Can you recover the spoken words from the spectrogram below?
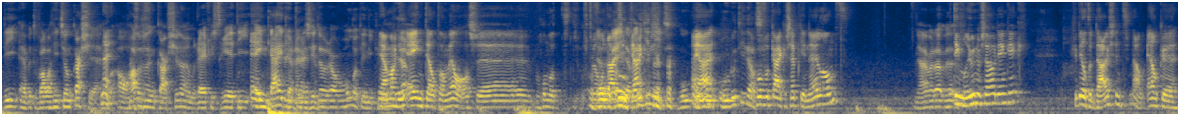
die hebben toevallig niet zo'n kastje. Nee. al hadden ze een kastje, dan registreert die Eén. één kijker. Eén en er zitten er honderd in die kroeg. Ja, maar die Ja. 1 telt dan wel als eh 100 of Of 200.000 dat weet je kijkers. niet. Hoe, Nou ja, hoe, hoe doet hij dat? Hoeveel kijkers heb je in Nederland? Ja, maar dat, 10 miljoen of zo, denk ik. Gedeeld door 1000. Nou, elke,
